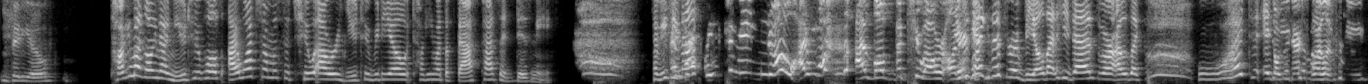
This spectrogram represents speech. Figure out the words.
video. Talking about going down YouTube holes, I watched almost a two hour YouTube video talking about the fast pass at Disney. Have you seen Send that? link to me? No, I want. I love the two hour There's unhinged. like this reveal that he does where I was like, what? It's Don't you dare spoil it for me.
